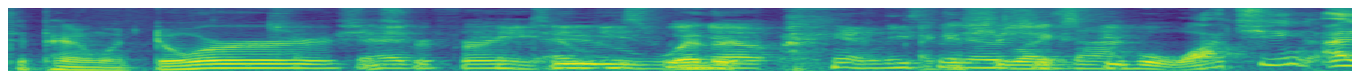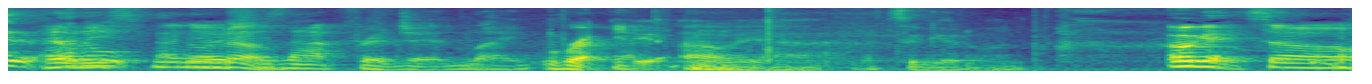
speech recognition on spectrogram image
depending on what door she's Hey, referring at to. whether know- at least I guess she likes not- people watching. I, I At don't, least we I know, know. she's not frigid. Like, Right. yeah. Oh yeah, that's a good one. Okay, so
